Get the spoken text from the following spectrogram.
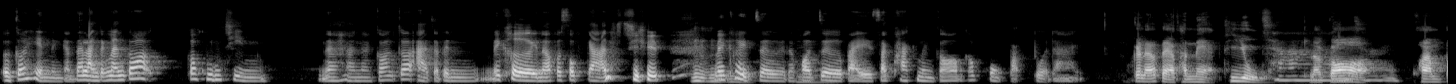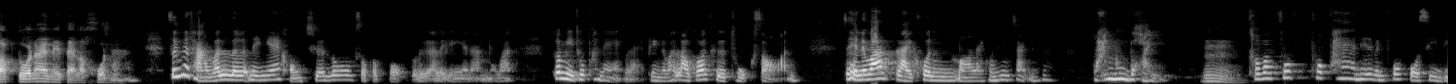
เออก็เห็นเหมือนกัน แต่หลังจากนั้นก็ก็คุ้นชิน นะคะนะก็ก็อาจจะเป็นไม่เคยนะประสบการณ์ชีวิตอืไม่เคยเจอ แต่พออมเจอไปสักพักหนึ่งก็ก็คงปรับตัวได้ ก็แล้วแต่แผนกที่อยู่ใช่แล้วก็ใช่ความปรับตัวได้ในแต่ละคนใช่ซึ่งจะถามว่าเลอะในแง่ของเชื้อโรคสกปรกหรืออะไรอย่างเงี้ยนะหมอว่าก็มีทุกแผนกแหละเพียงแต่ว่าเราก็คือถูกสอน จะเห็นได้ว่าหลายคนหมอหลายคนที่รู้จักนี่ก็ล้างมือบ่อยอืมเขาว่าพวกพวกแพทย์นี่จะเป็นพวก OCD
